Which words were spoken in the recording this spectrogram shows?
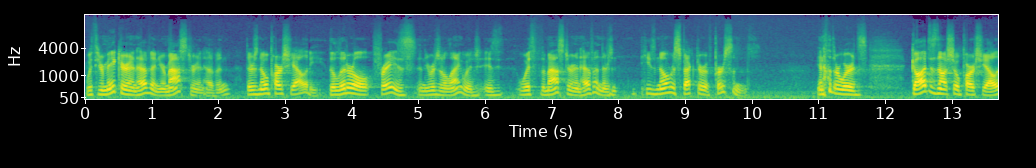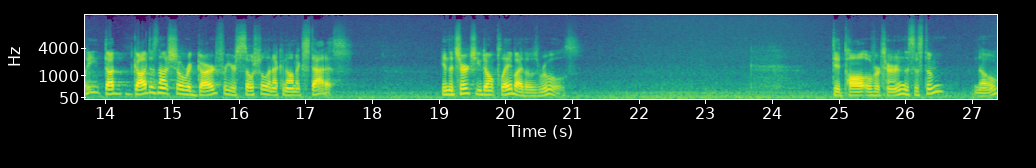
With your maker in heaven, your master in heaven, there's no partiality. The literal phrase in the original language is with the master in heaven, there's, he's no respecter of persons. In other words, God does not show partiality. God does not show regard for your social and economic status. In the church, you don't play by those rules. Did Paul overturn the system? No.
